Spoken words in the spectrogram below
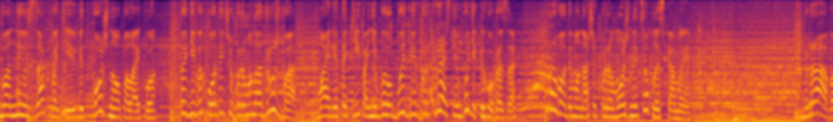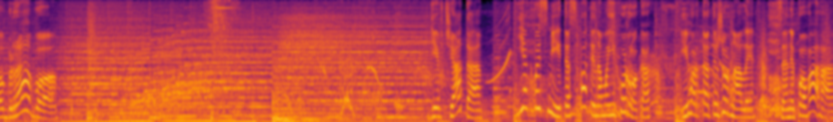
Вони у захваті від кожного палайку. Тоді виходить, що перемогла дружба. Майлі та Тіфані, ви обидві прекрасні в будь-яких образах. Проводимо наших переможниць оплесками. Браво, браво! Дівчата, як ви смієте спати на моїх уроках і гортати журнали? Це не повага.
